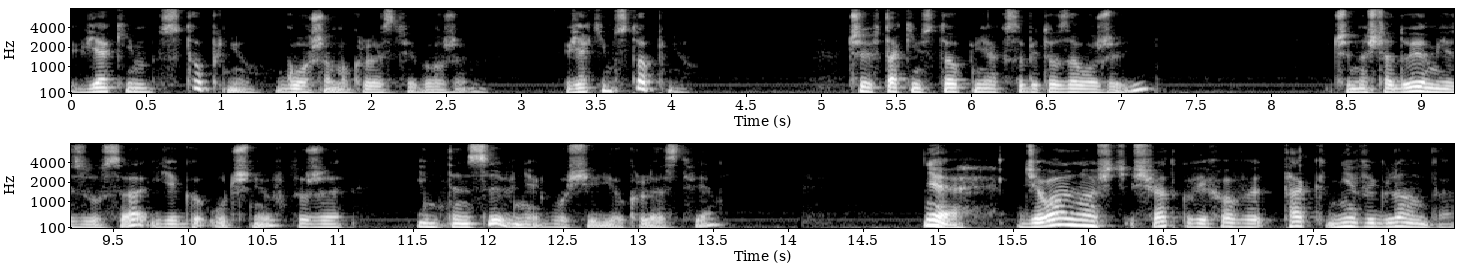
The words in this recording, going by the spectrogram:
w jakim stopniu głoszą o Królestwie Bożym. W jakim stopniu? Czy w takim stopniu, jak sobie to założyli? Czy naśladują Jezusa i jego uczniów, którzy intensywnie głosili o Królestwie? Nie, działalność świadków Jehowy tak nie wygląda.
